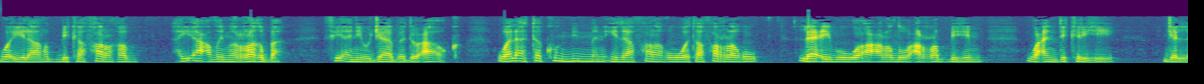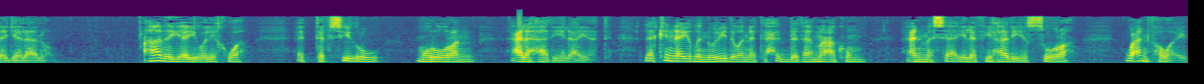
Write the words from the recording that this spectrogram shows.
وإلى ربك فارغب. أي أعظم الرغبة في أن يجاب دعاؤك. ولا تكن ممن إذا فرغوا وتفرغوا لعبوا وأعرضوا عن ربهم وعن ذكره جل جلاله. هذا يا أيها الإخوة التفسير مرورا على هذه الآيات. لكن أيضا نريد أن نتحدث معكم عن مسائل في هذه الصورة وعن فوائد.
